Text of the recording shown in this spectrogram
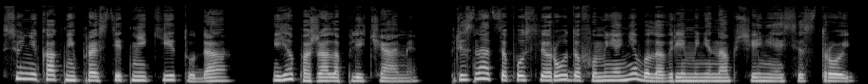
Все никак не простит Никиту, да? Я пожала плечами. Признаться, после родов у меня не было времени на общение с сестрой.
